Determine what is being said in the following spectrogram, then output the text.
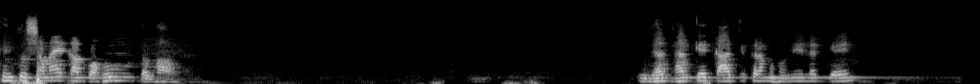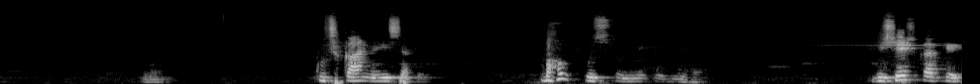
किंतु समय का बहुत अभाव है। इधर धर के कार्यक्रम होने लग गए। कुछ कह नहीं सके। बहुत कुछ सुनने के लिए है। विशेष करके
